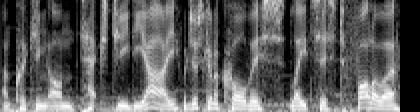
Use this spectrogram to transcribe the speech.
and clicking on text GDI. We're just going to call this latest follower.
